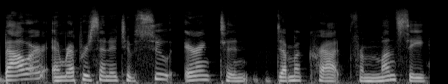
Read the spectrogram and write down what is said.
Bauer and Representative Sue Errington, Democrat from Muncie,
